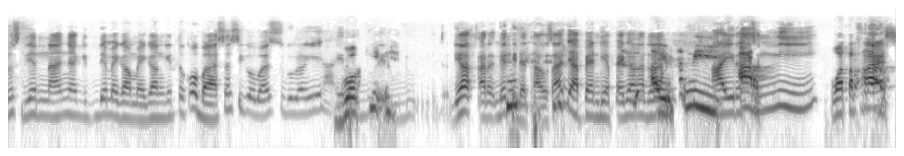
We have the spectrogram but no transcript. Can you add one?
terus dia nanya gitu, dia megang-megang gitu, kok basah sih, kok basah? Gue bilang iya air Gua ki-. Gitu. Dia karena dia tidak tahu saja apa yang dia pegang adalah Air seni, air art, seni water art. fresh,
